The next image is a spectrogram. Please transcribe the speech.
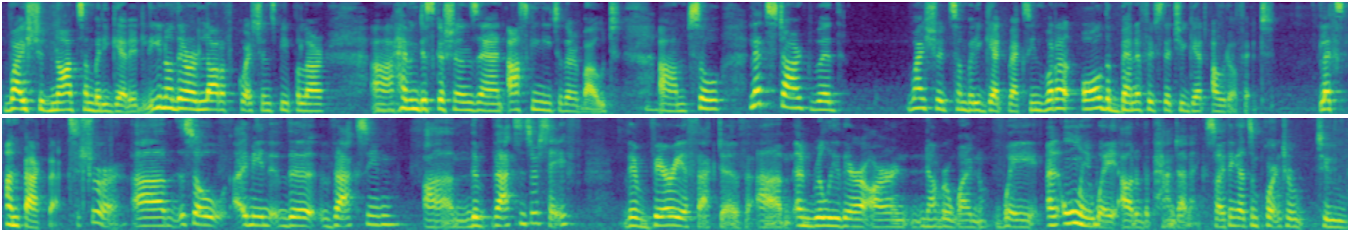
why should not somebody get it. You know, there are a lot of questions people are uh, having discussions and asking each other about. Um, so let's start with why should somebody get vaccine? What are all the benefits that you get out of it? Let's unpack that. Sure. Um, so, I mean, the vaccine, um, the vaccines are safe. They're very effective, um, and really, they're our number one way and only way out of the pandemic. So, I think that's important to to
